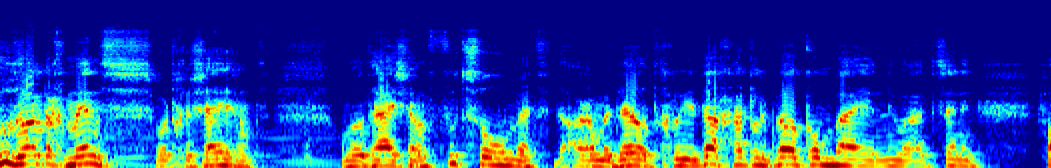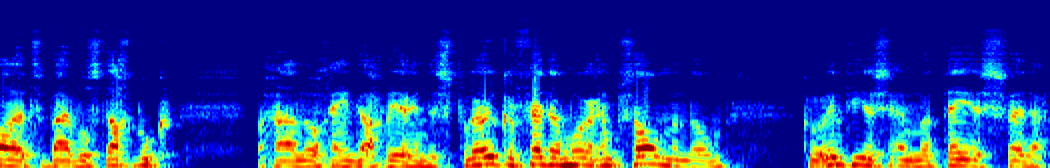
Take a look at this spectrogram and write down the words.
goedhartig mens wordt gezegend omdat hij zijn voedsel met de armen deelt. Goeiedag, hartelijk welkom bij een nieuwe uitzending van het Bijbels Dagboek. We gaan nog één dag weer in de spreuken verder, morgen Psalm en dan Corinthiërs en Matthäus verder.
